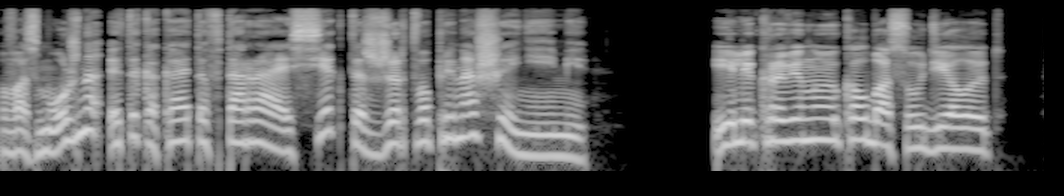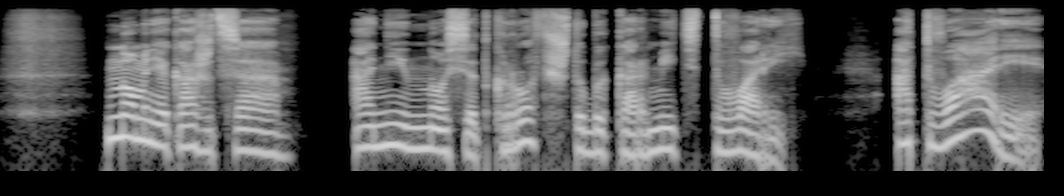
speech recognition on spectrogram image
Возможно, это какая-то вторая секта с жертвоприношениями. Или кровяную колбасу делают. Но мне кажется, они носят кровь, чтобы кормить тварей. А твари...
